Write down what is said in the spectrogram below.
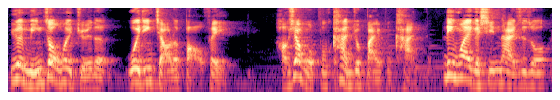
因为民众会觉得我已经缴了保费，好像我不看就白不看。另外一个心态是说。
